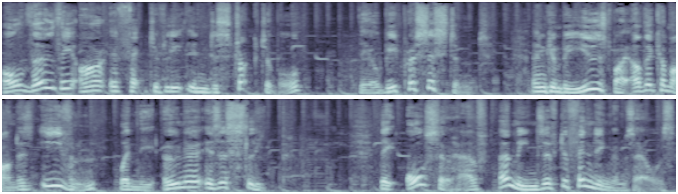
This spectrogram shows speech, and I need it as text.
Although they are effectively indestructible, they'll be persistent and can be used by other commanders even when the owner is asleep. They also have a means of defending themselves,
